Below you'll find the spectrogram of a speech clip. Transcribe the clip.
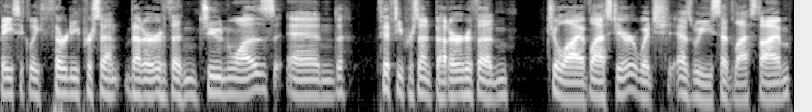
basically thirty percent better than June was, and fifty percent better than July of last year. Which, as we said last time,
